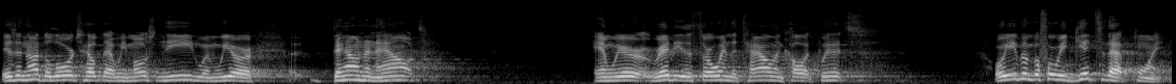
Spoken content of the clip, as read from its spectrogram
Is it not the Lord's help that we most need when we are down and out? and we're ready to throw in the towel and call it quits. Or even before we get to that point,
